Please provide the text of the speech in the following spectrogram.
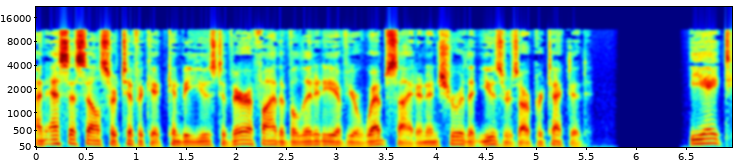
An SSL certificate can be used to verify the validity of your website and ensure that users are protected. EAT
